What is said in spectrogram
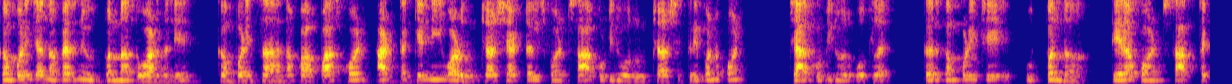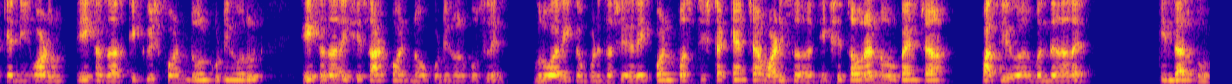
कंपनीच्या नफ्यात आणि उत्पन्नात वाढ झाली आहे. कंपनीचा नफा पाच पॉईंट आठ टक्क्यांनी वाढून चारशे अठ्ठावीस पॉईंट सहा कोटींवरून चारशे त्रेपन्न पॉईंट चार कोटींवर पोहोचलाय. तर कंपनीचे उत्पन्न तेरा पॉईंट सात टक्क्यांनी वाढून एक हजार एकवीस पॉईंट दोन कोटींवरून एक हजार एकशे साठ पॉईंट नऊ कोटींवर पोहोचले. गुरुवारी कंपनीचा शेअर एक पॉईंट पस्तीस टक्क्यांच्या वाढीसह एकशे चौऱ्याण्णव रुपयांच्या पातळीवर बंद झालाय हिंदाल्को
